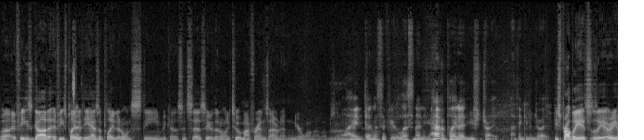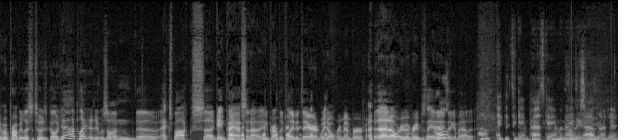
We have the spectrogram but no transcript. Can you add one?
Well, if he's got it, if he's played it, he hasn't played it on Steam because it says here that only two of my friends own it, and you're one of them. So Well, hey Dennis, if you're listening and you haven't played it, you should try it. I think you'd enjoy it. he's probably it's, or he'll probably listen to it and go, "Yeah, I played it. It was on uh, Xbox uh, Game Pass, and I, he probably played it there." And we don't remember. I don't remember him saying anything about it. I don't think it's a Game Pass game, but maybe I have no idea.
